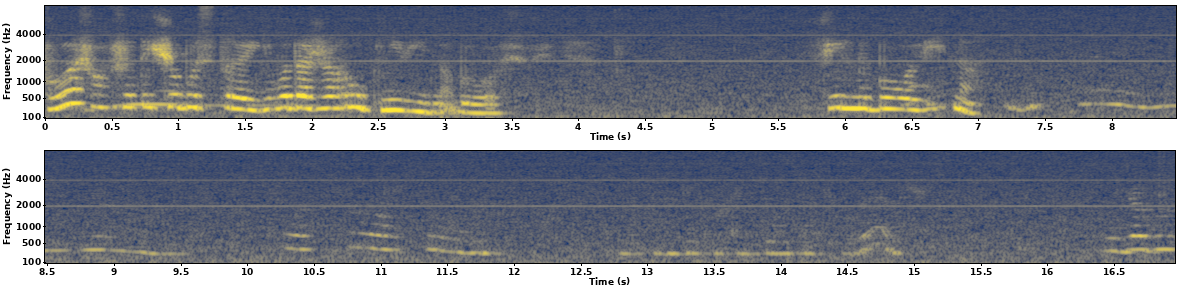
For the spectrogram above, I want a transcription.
Флэш вообще-то еще быстрее, его даже рук не видно было. В фильме было видно. Я бы...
